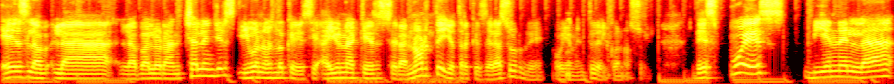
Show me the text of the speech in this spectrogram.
es la, la, Valorant Challengers, y bueno, es lo que decía, hay una que será norte y otra que será sur, de, obviamente del cono sur. Después viene la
